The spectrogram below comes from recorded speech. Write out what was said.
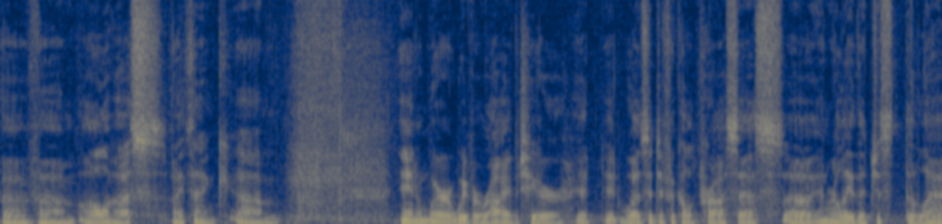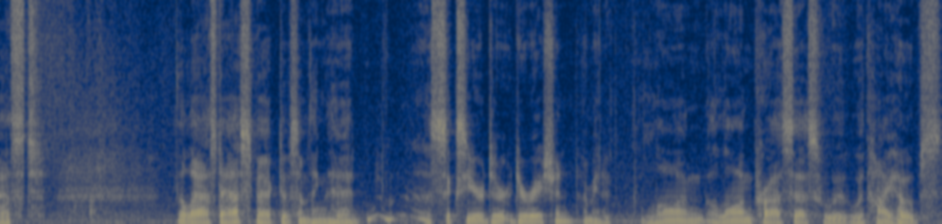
of um, all of us, I think, um, in where we've arrived here. It, it was a difficult process, uh, and really the, just the last, the last aspect of something that had a six-year dur- duration. I mean, a long, a long process with, with high hopes.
